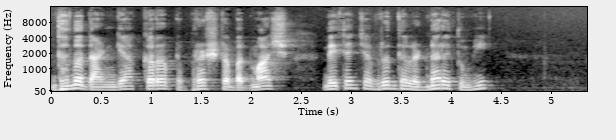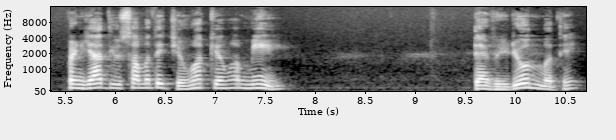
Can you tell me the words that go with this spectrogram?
धनदांडग्या करप्ट भ्रष्ट बदमाश नेत्यांच्या विरुद्ध लढणारे तुम्ही. पण या दिवसामध्ये जेव्हा केव्हा मी त्या व्हिडिओंमध्ये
